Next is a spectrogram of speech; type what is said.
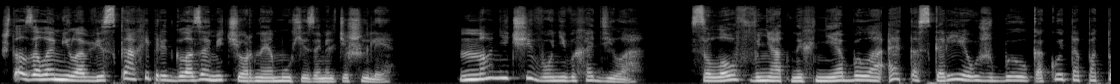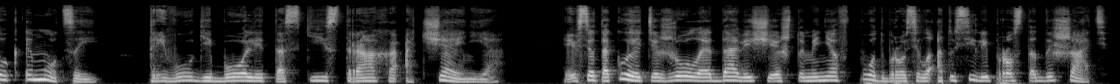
что заломило в висках и перед глазами черные мухи замельтешили. Но ничего не выходило. Слов внятных не было, это скорее уж был какой-то поток эмоций, Тревоги, боли, тоски, страха, отчаяния. И все такое тяжелое, давящее, что меня в пот бросило от усилий просто дышать.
